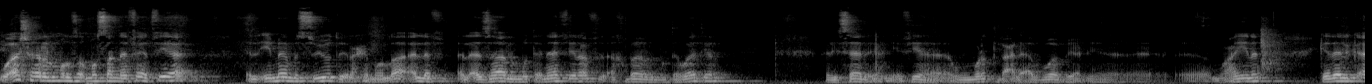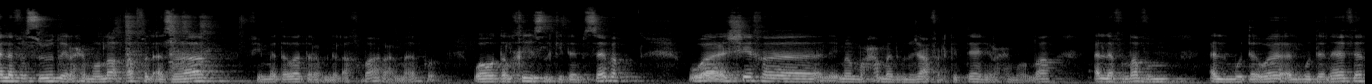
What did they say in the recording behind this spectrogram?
وأشهر المصنفات فيها الإمام السيوطي رحمه الله ألف الأزهار المتناثرة في الأخبار المتواترة. رسالة يعني فيها ومرتبة على أبواب يعني آه، معينة. كذلك ألف السيوطي رحمه الله قف الأزهار فيما تواتر من الأخبار على ما أذكر وهو تلخيص الكتاب السابق. والشيخ آه، الإمام محمد بن جعفر الكتاني رحمه الله ألف نظم المتوا... المتناثر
